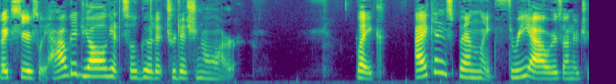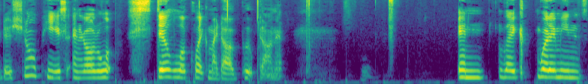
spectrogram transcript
Like, seriously, how did y'all get so good at traditional art? Like, I can spend like three hours on a traditional piece and it'll look, still look like my dog pooped on it. And, like, what I mean is,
